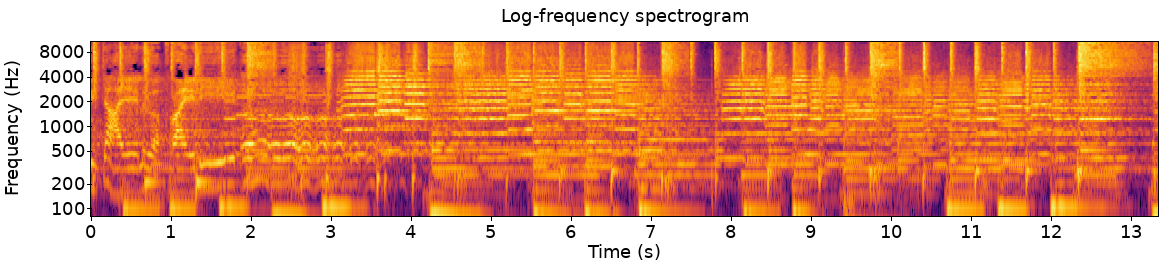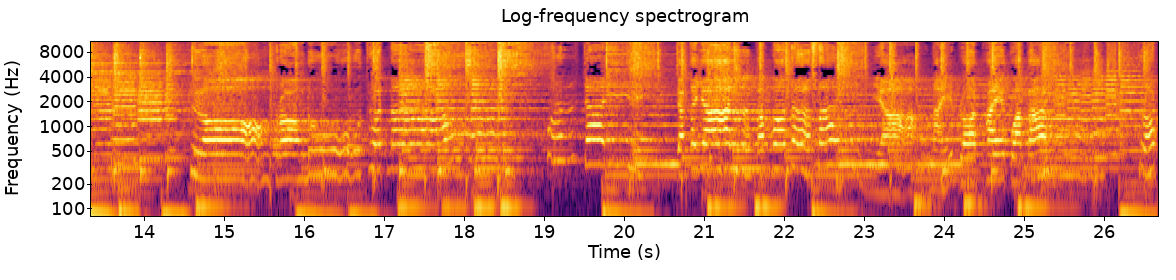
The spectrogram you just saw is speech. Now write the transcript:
วิจัยเลือกใครดีเออ ลองตรองดูเถิดนาควันใจ จักรยานกับมอเตอร์ไซค์อย่างไหนปลอดภัยกว่ากัน รถ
